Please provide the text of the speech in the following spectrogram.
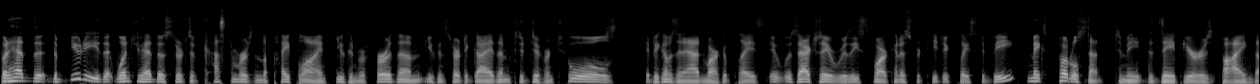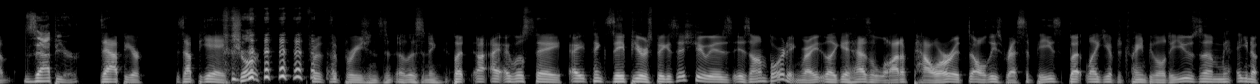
but had the, the beauty that once you had those sorts of customers in the pipeline, you can refer them, you can start to guide them to different tools. It becomes an ad marketplace. It was actually a really smart kind of strategic place to be. It makes total sense to me that Zapier is buying them. Zapier. Zapier. Zapier Sure. for the Parisians listening. But I, I will say, I think Zapier's biggest issue is is onboarding, right? Like it has a lot of power. It's all these recipes, but like you have to train people to use them. You know,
